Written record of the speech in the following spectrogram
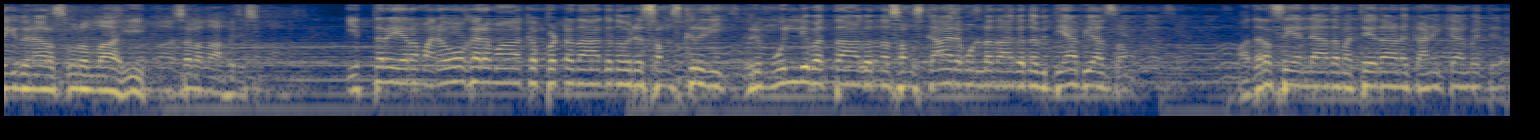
സയ്യിദുന റസൂലുള്ളാഹി അലൈഹി ഇത്രയേറെ മനോഹരമാക്കപ്പെട്ടതാകുന്ന ഒരു സംസ്കൃതി ഒരു മൂല്യവത്താകുന്ന സംസ്കാരമുള്ളതാകുന്ന വിദ്യാഭ്യാസം മദ്രസയല്ലാതെ മറ്റേതാണ് കാണിക്കാൻ പറ്റുക?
